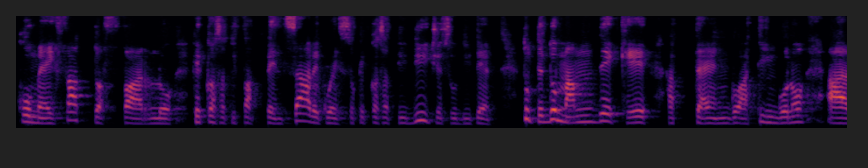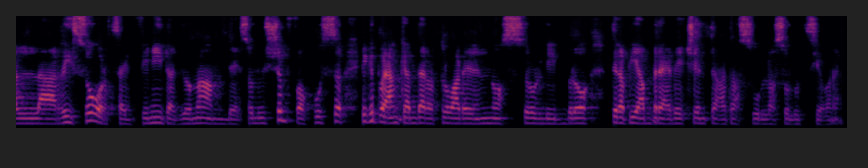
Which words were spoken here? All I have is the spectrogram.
come hai fatto a farlo, che cosa ti fa pensare questo, che cosa ti dice su di te. Tutte domande che attengo, attingono alla risorsa infinita di domande Solution Focus e che puoi anche andare a trovare nel nostro libro Terapia breve centrata sulla soluzione.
